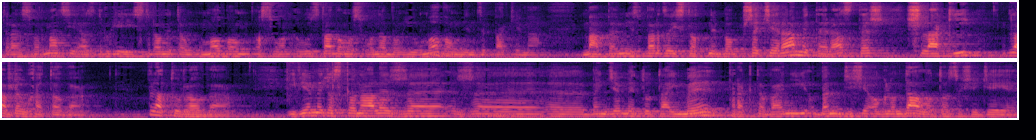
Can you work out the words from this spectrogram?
Transformacji, a z drugiej strony tą umową, osłon, ustawą osłonową i umową między pakiem a mapem jest bardzo istotny, bo przecieramy teraz też szlaki dla Bełchatowa, dla Turowa, i wiemy doskonale, że, że e, będziemy tutaj my traktowani, będzie się oglądało to, co się dzieje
